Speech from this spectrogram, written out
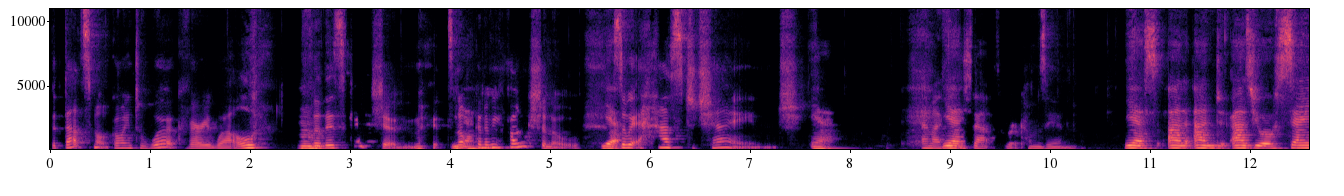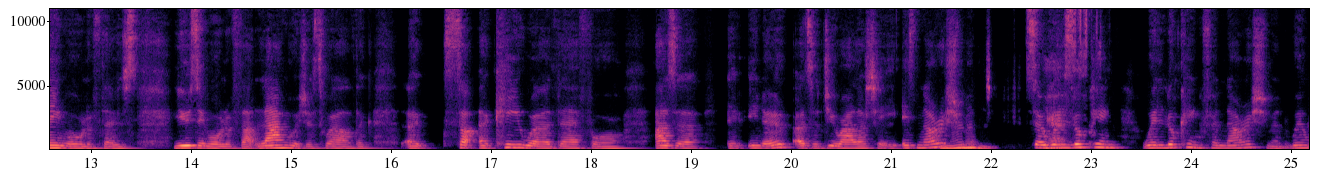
but that's not going to work very well for Mhm. this kitchen. It's not Yeah. going to be functional. Yeah. So it has to change. Yeah. And I Yes. think that's where it comes in. Yes, and and as you're saying all of those, using all of that language as well, the a, a key word therefore as a you know as a duality is nourishment. So Yes. we're looking we're looking for nourishment. We're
